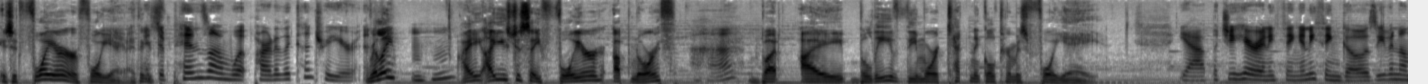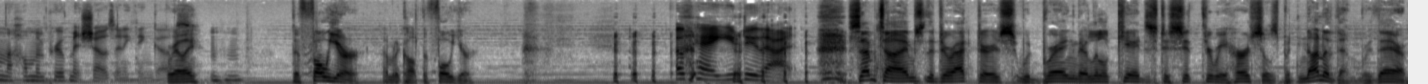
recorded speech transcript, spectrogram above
Is it foyer or foyer? I think It depends on what part of the country you're in. Really? Mm-hmm. I, I used to say foyer up north, Uh-huh. but I believe the more technical term is foyer. Yeah, but you hear anything, anything goes. Even on the home improvement shows, anything goes. Really? Mm-hmm. The foyer. I'm going to call it the foyer. Okay, you do that. Sometimes the directors would bring their little kids to sit through rehearsals, but none of them were there.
